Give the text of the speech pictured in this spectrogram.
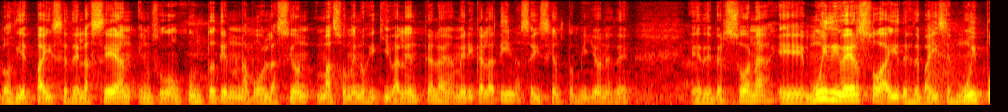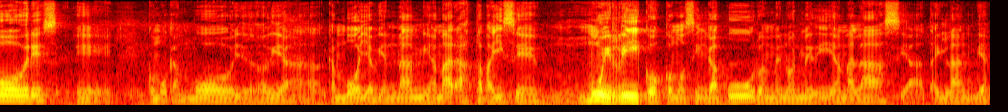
los 10 países del ASEAN en su conjunto tienen una población más o menos equivalente a la de América Latina, 600 millones de, eh, personas, eh, muy diverso, hay desde países muy pobres, eh, como Camboya, Vietnam, Myanmar, hasta países muy ricos como Singapur o en menor medida Malasia, Tailandia.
